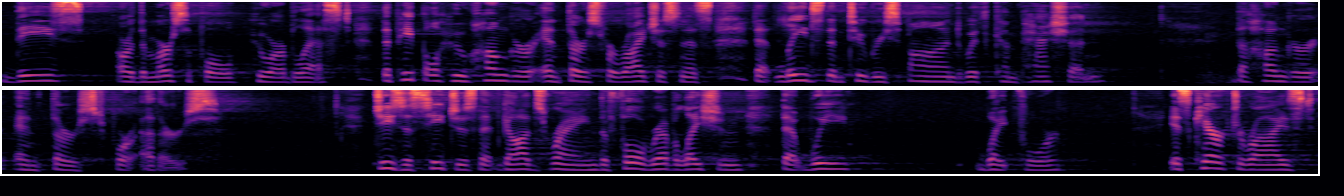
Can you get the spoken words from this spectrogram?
These are the merciful who are blessed, the people who hunger and thirst for righteousness that leads them to respond with compassion, the hunger and thirst for others. Jesus teaches that God's reign, the full revelation that we wait for, is characterized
